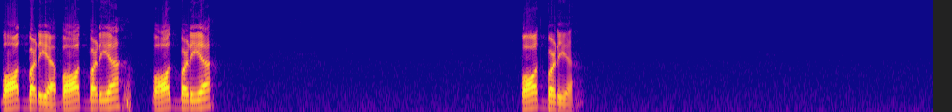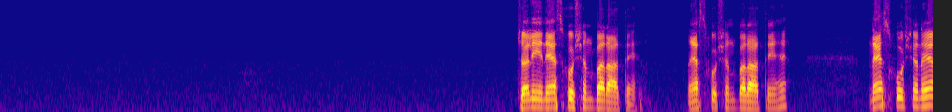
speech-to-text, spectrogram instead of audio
बहुत बढ़िया बहुत बढ़िया बहुत बढ़िया। बहुत बढ़िया। चलिए नेक्स्ट क्वेश्चन पर आते हैं। नेक्स्ट क्वेश्चन पर आते हैं। नेक्स्ट क्वेश्चन है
